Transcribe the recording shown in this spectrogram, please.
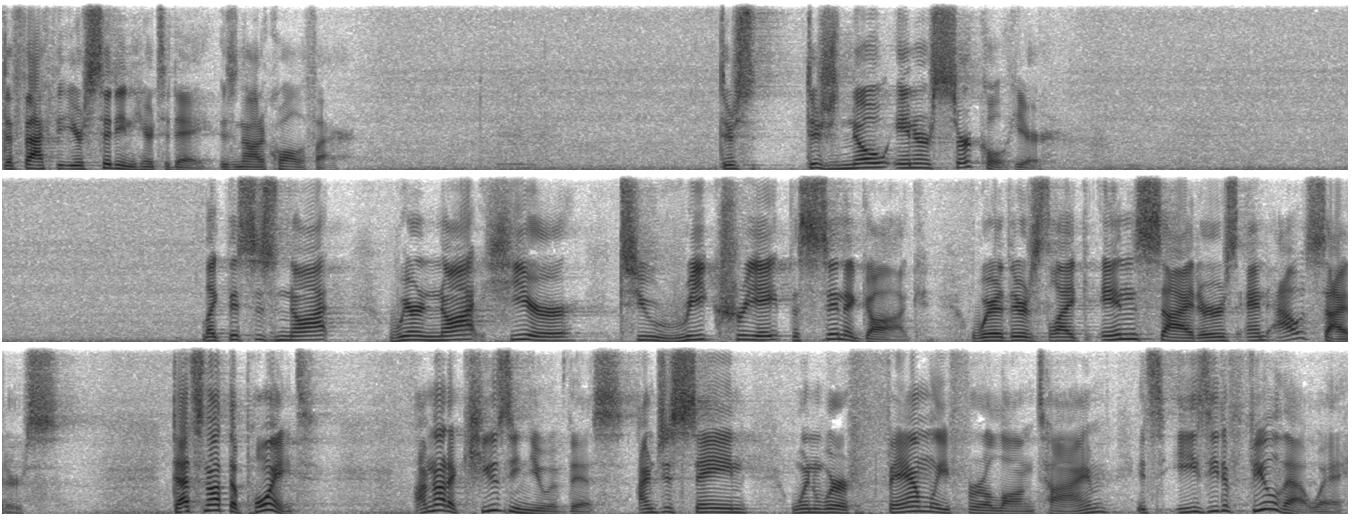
The fact that you're sitting here today is not a qualifier. There's, there's no inner circle here. Like, this is not, we're not here to recreate the synagogue where there's like insiders and outsiders. That's not the point. I'm not accusing you of this. I'm just saying when we're family for a long time, it's easy to feel that way.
